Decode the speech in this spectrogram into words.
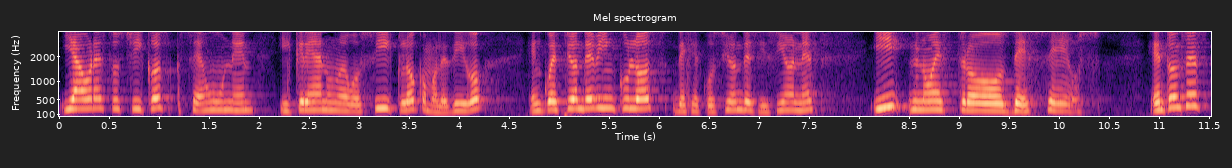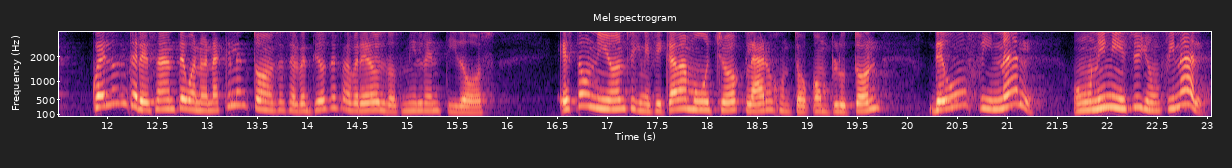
y ahora estos chicos se unen y crean un nuevo ciclo, como les digo, en cuestión de vínculos, de ejecución, decisiones y nuestros deseos. Entonces, ¿cuál es lo interesante? Bueno, en aquel entonces, el 22 de febrero del 2022, esta unión significaba mucho, claro, junto con Plutón, de un final, un inicio y un final.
